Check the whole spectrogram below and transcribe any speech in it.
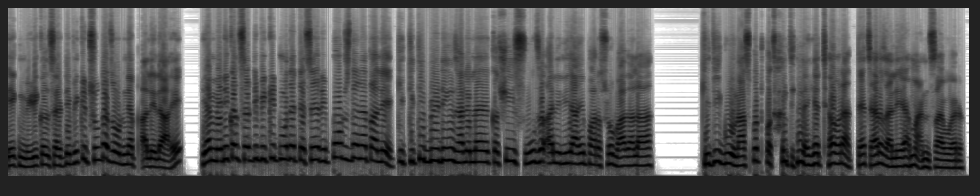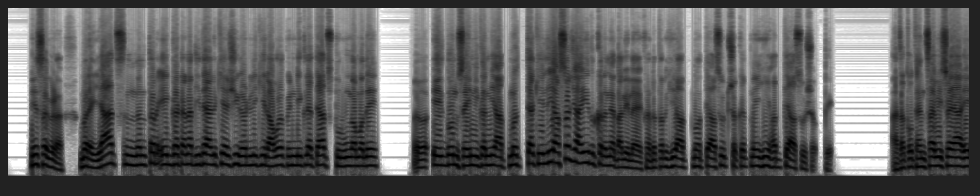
एक मेडिकल सर्टिफिकेट सुद्धा जोडण्यात आलेलं आहे. या मेडिकल सर्टिफिकेटमध्ये त्याचे रिपोर्ट्स देण्यात आले की किती ब्लिडिंग झालेलं आहे कशी सूज आलेली आहे पार्श्व भागाला किती गुणास्पद पद्धतीने याच्यावर अत्याचार झाले या माणसावर. हे सगळं. बरं याच नंतर एक घटना तिथे आणखी अशी घडली की रावळपिंडीतल्या त्याच तुरुंगामध्ये एक दोन सैनिकांनी आत्महत्या केली असं जाहीर करण्यात आलेलं आहे. खरं तर ही आत्महत्या असूच शकत नाही ही हत्या असू शकते. आता तो त्यांचा विषय आहे.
